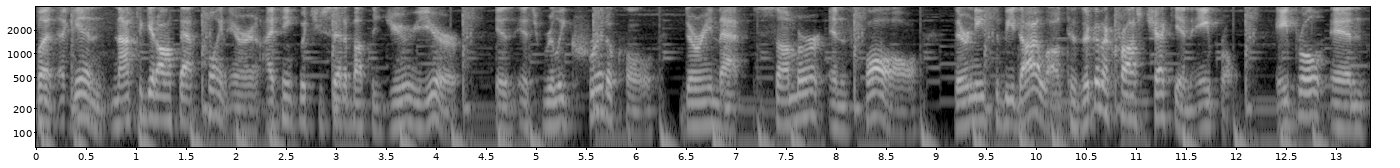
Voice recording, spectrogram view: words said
But again not to get off that point aaron i think what you said about the junior year is it's really critical during that summer and fall there needs to be dialogue because they're going to cross check in april. April and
